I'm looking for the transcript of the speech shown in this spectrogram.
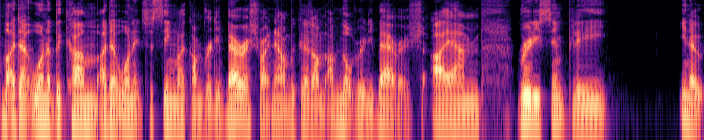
but I don't want to become, I don't want it to seem like I'm really bearish right now because I'm, I'm not really bearish. I am really simply, you know,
